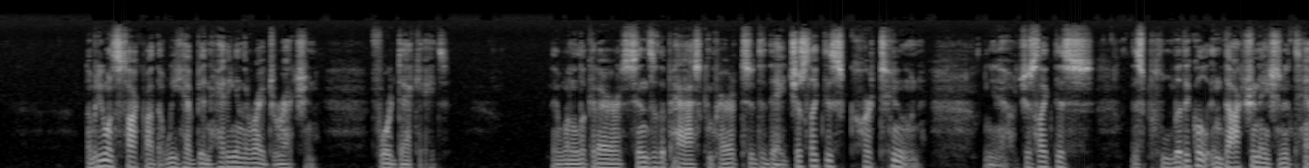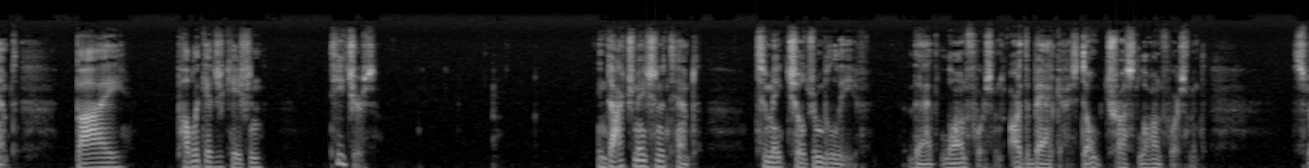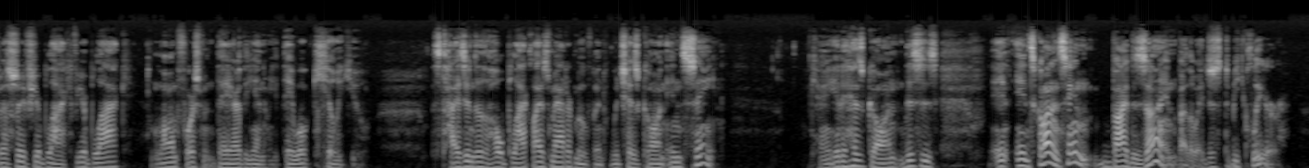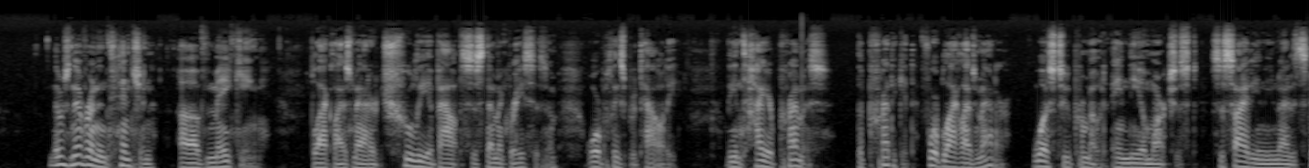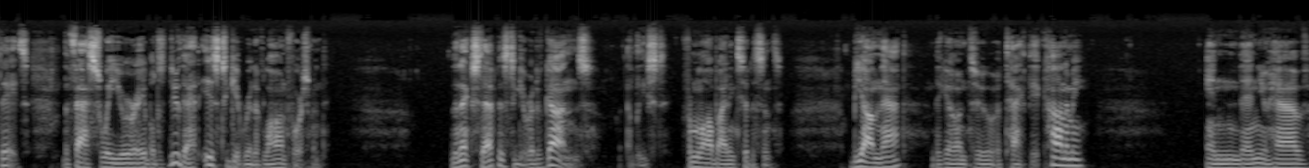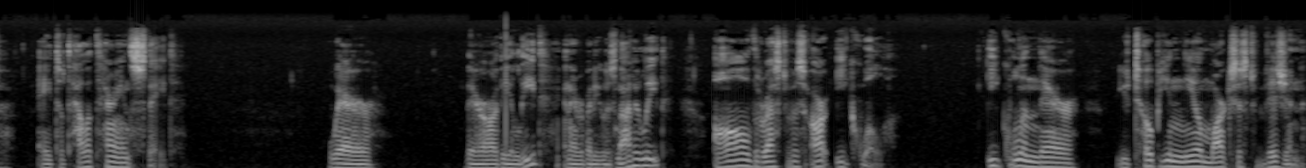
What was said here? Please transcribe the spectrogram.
Nobody wants to talk about that we have been heading in the right direction for decades. They want to look at our sins of the past, compared to today, just like this cartoon, you know, just like this this political indoctrination attempt by public education teachers. Indoctrination attempt to make children believe that law enforcement are the bad guys. Don't trust law enforcement, especially if you're black. If you're black, law enforcement, they are the enemy. They will kill you. This ties into the whole Black Lives Matter movement, which has gone insane. Okay, it has gone. This is, it, it's gone insane by design, by the way, just to be clear. There was never an intention of making Black Lives Matter truly about systemic racism or police brutality. The entire premise, the predicate for Black Lives Matter was to promote a neo Marxist society in the United States. The fastest way you were able to do that is to get rid of law enforcement. The next step is to get rid of guns, at least from law abiding citizens. Beyond that, they go into attack the economy, and then you have a totalitarian state where there are the elite and everybody who is not elite. All the rest of us are equal, equal in their utopian neo Marxist vision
